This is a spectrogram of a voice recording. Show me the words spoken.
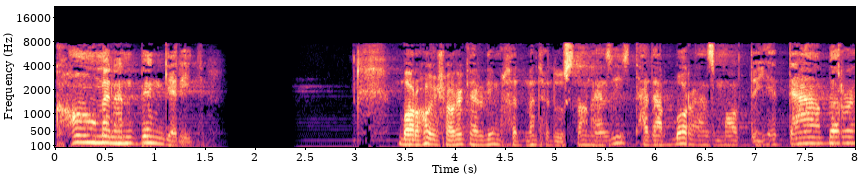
کاملا بنگرید. بارها اشاره کردیم خدمت دوستان عزیز تدبر از ماده دبر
